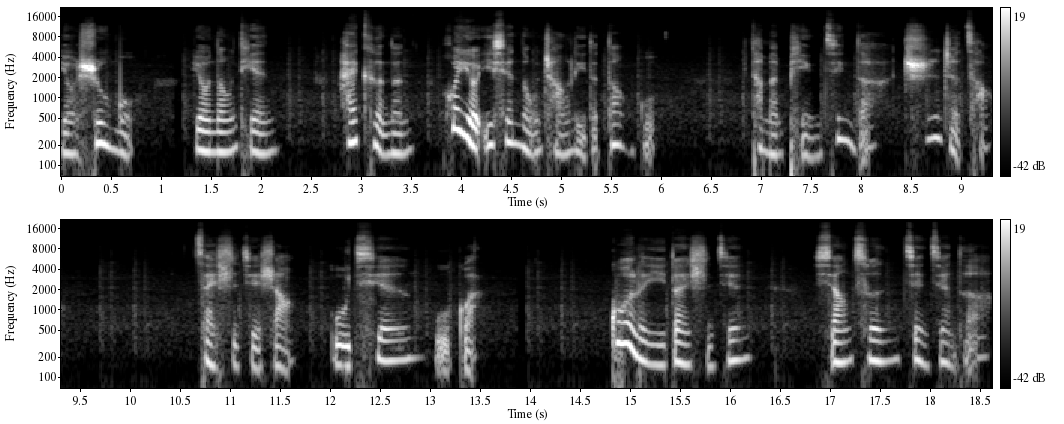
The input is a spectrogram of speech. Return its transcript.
有树木，有农田，还可能会有一些农场里的动物，它们平静地。吃着草，在世界上无牵无挂。过了一段时间，乡村渐渐的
